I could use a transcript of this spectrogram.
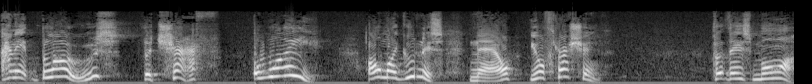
And it blows the chaff away. Oh my goodness, now you're threshing. But there's more.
